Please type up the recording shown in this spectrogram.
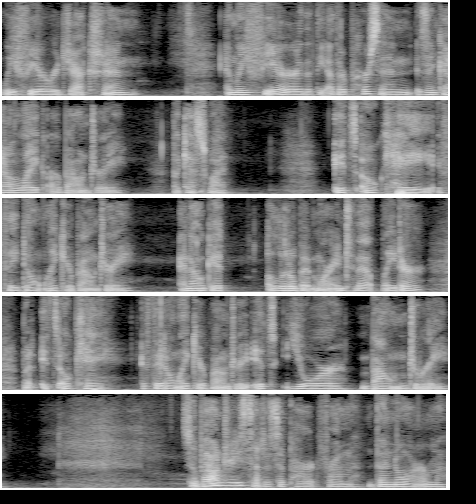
We fear rejection. And we fear that the other person isn't going to like our boundary. But guess what? It's okay if they don't like your boundary. And I'll get a little bit more into that later. But it's okay if they don't like your boundary. It's your boundary. So, boundaries set us apart from the norm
